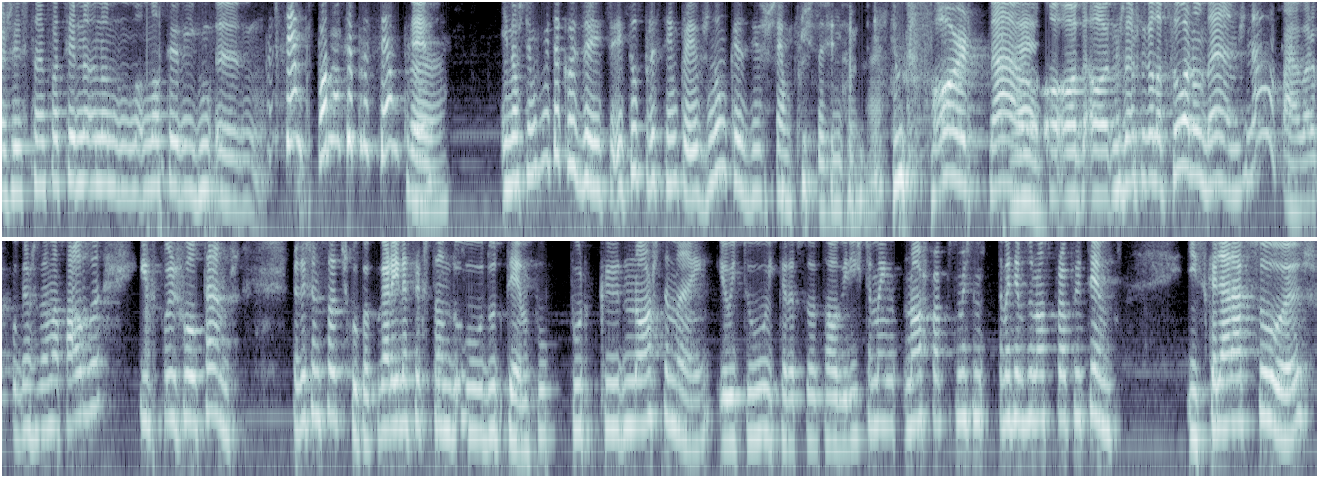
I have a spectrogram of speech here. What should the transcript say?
às vezes também pode ser não, não, não ser. Para sempre, pode não ser para sempre. É. E nós temos muita coisa, e, e tudo para sempre, é os nunca e os sempre vida. não é? É muito forte, não. É. Ou, ou- ou nos damos com aquela pessoa ou não damos. Não, pá, agora podemos fazer uma pausa e depois voltamos. Mas deixa-me só, desculpa, pegar aí nessa questão do, do tempo, porque nós também, eu e tu e cada pessoa que está a ouvir isto, também, nós próprios também, também temos o nosso próprio tempo. E se calhar há pessoas,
